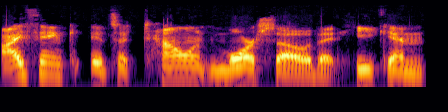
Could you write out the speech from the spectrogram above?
I think it's a talent more so that he can,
